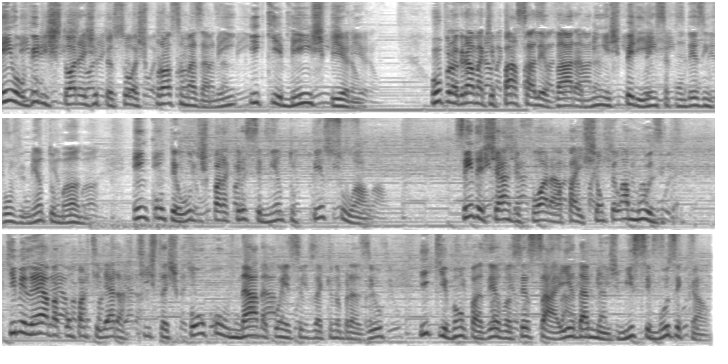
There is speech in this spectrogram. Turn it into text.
em ouvir histórias de pessoas próximas a mim e que me inspiram. Um programa que passa a levar a minha experiência com desenvolvimento humano em conteúdos para crescimento pessoal, sem deixar de fora a paixão pela música que me leva a compartilhar artistas pouco ou nada conhecidos aqui no Brasil e que vão fazer você sair da mesmice musical.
